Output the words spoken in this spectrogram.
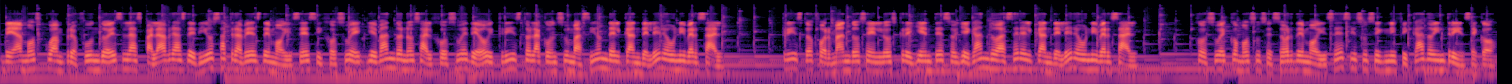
Veamos cuán profundo es las palabras de Dios a través de Moisés y Josué, llevándonos al Josué de hoy Cristo la consumación del candelero universal. Cristo formándose en los creyentes o llegando a ser el candelero universal. Josué como sucesor de Moisés y su significado intrínseco.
